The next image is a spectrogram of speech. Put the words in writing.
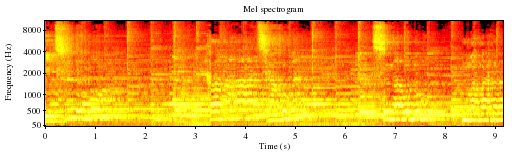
いつも母ちゃんは素顔のままだ。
